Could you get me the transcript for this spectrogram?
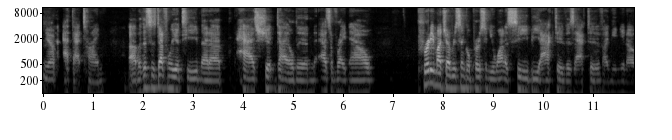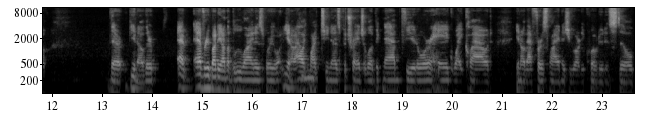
Yeah. at that time. Uh, but this is definitely a team that uh, has shit dialed in as of right now pretty much every single person you want to see be active is active. I mean, you know, they're, you know, they're everybody on the blue line is where you want, you know, Alec mm-hmm. Martinez, Pietrangelo, McNabb, Theodore, Hague, Whitecloud. You know, that first line, as you already quoted, is still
